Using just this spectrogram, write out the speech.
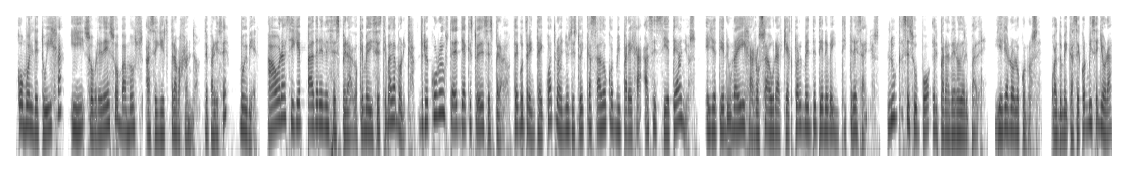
como el de tu hija, y sobre eso vamos a seguir trabajando. ¿Te parece? Muy bien. Ahora sigue padre desesperado, que me dice, estimada Mónica, recurre usted ya que estoy desesperado. Tengo 34 años y estoy casado con mi pareja hace 7 años. Ella tiene una hija, Rosaura, que actualmente tiene 23 años. Nunca se supo el paradero del padre, y ella no lo conoce. Cuando me casé con mi señora,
